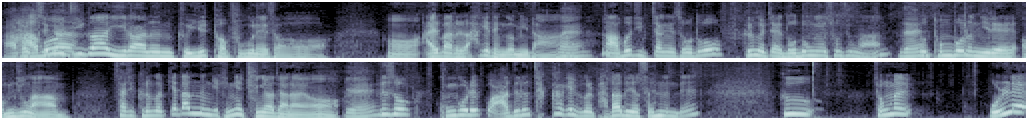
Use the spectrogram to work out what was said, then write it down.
아버지가, 아버지가 일하는 그 일터 부근에서 어, 알바를 하게 된 겁니다. 네. 아버지 입장에서도 그런 거 있잖아요. 노동의 소중함, 네. 또돈 버는 일의 엄중함. 사실 그런 걸 깨닫는 게 굉장히 중요하잖아요. 예. 그래서 공고를 했고 아들은 착하게 그걸 받아들여서 했는데 그 정말 원래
